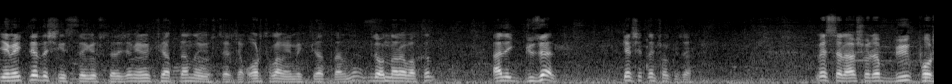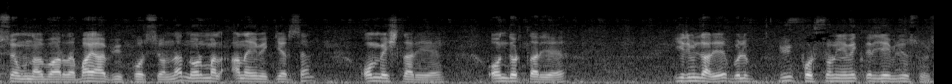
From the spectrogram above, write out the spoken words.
yemekleri de şimdi size göstereceğim. Yemek fiyatlarını da göstereceğim. Ortalama yemek fiyatlarını. Bir de onlara bakın. Yani güzel. Gerçekten çok güzel. Mesela şöyle büyük porsiyon bunlar bu arada. Bayağı büyük porsiyonlar. Normal ana yemek yersen 15 liraya, 14 liraya, 20 liraya böyle büyük porsiyonlu yemekleri yiyebiliyorsunuz.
